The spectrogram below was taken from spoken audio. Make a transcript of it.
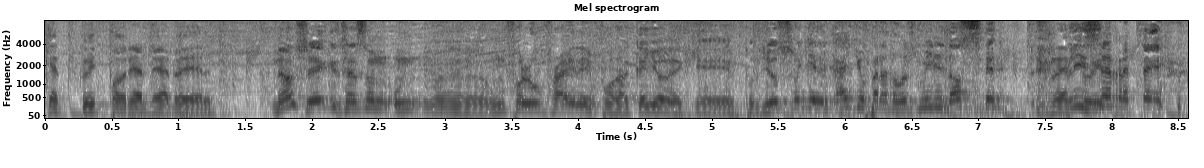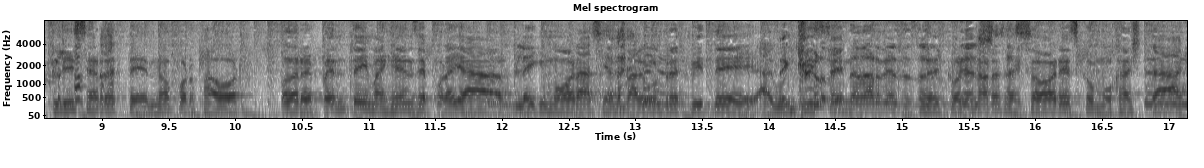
qué tweet podrías leer de él? No sé, quizás un, un, eh, un Follow Friday por aquello de que, pues yo soy el gallo para 2012. Please RT. Please RT, no, por favor. O de repente, imagínense por allá Blake Mora haciendo algún retweet de algún El chiste coordinador de asesores. Del coordinador de asesores como hashtag.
